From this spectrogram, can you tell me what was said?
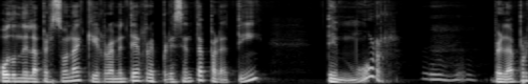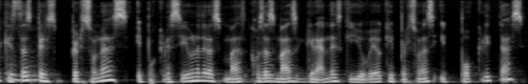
o donde la persona que realmente representa para ti temor, ¿verdad? Porque estas personas, hipocresía, una de las más, cosas más grandes que yo veo que personas hipócritas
